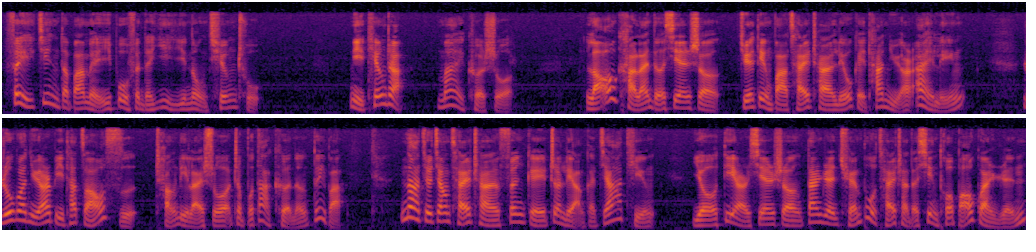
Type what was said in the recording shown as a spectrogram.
费劲地把每一部分的意义弄清楚。你听着，麦克说：“老卡兰德先生决定把财产留给他女儿艾琳。”如果女儿比他早死，常理来说这不大可能，对吧？那就将财产分给这两个家庭，由蒂尔先生担任全部财产的信托保管人，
